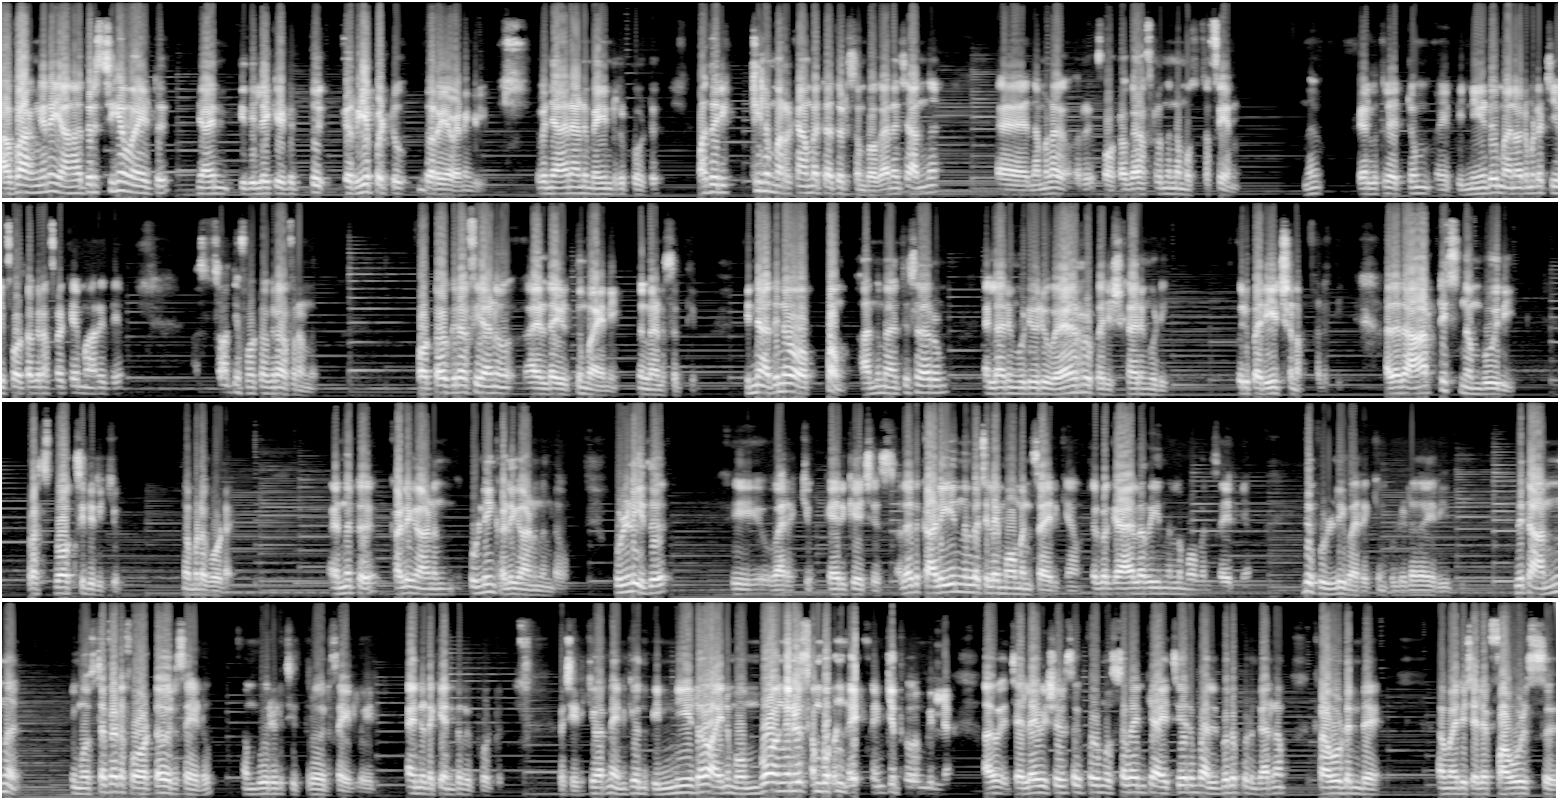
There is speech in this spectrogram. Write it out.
അപ്പൊ അങ്ങനെ യാദൃശ്ചികമായിട്ട് ഞാൻ ഇതിലേക്ക് എടുത്ത് എറിയപ്പെട്ടു എന്ന് പറയാ വേണമെങ്കിൽ. അപ്പൊ ഞാനാണ് മെയിൻ റിപ്പോർട്ട് അതൊരിക്കലും മറക്കാൻ പറ്റാത്ത ഒരു സംഭവം. കാരണം വെച്ചാൽ അന്ന് നമ്മളെ ഒരു ഫോട്ടോഗ്രാഫർ എന്ന് പറഞ്ഞ മുസ്തഫയാണ്. ഇന്ന് കേരളത്തിലെ ഏറ്റവും പിന്നീട് മനോരമയുടെ ചീഫ് ഫോട്ടോഗ്രാഫറൊക്കെ മാറിയത് അസാധ്യ ഫോട്ടോഗ്രാഫറാണ് ഫോട്ടോഗ്രാഫിയാണ് അയാളുടെ എഴുത്തും വായനയും എന്നുള്ളതാണ് സത്യം. പിന്നെ അതിനൊപ്പം അന്ന് മാത്യു സാറും എല്ലാവരും കൂടി ഒരു വേറൊരു പരിഷ്കാരം കൂടി ഒരു പരീക്ഷണം നടത്തി. അതായത് ആർട്ടിസ്റ്റ് നമ്പൂരി പ്രസ് ബോക്സിലിരിക്കും നമ്മുടെ കൂടെ. എന്നിട്ട് കളി കാണുന്ന പുള്ളിയും കളി കാണുന്നുണ്ടാവും. പുള്ളി ഇത് ഈ വരയ്ക്കും കാരിക്കേച്ചേഴ്സ് അതായത് കളിയിൽ നിന്നുള്ള ചില മോമെന്റ്സ് ആയിരിക്കാം. ചിലപ്പോൾ ഗാലറിയിൽ നിന്നുള്ള മോമെന്റ്സ് ആയിരിക്കാം. ഇത് പുള്ളി വരയ്ക്കും പുള്ളിയുടേതായ രീതി. എന്നിട്ട് അന്ന് ഈ മുസ്തഫയുടെ ഫോട്ടോ ഒരു സൈഡും അമ്പൂരിയുടെ ചിത്രം ഒരു സൈഡിലും ആയിരിക്കും. അതിന്റെ ഇടയ്ക്ക് എന്റെ റിപ്പോർട്ട് അപ്പൊ ശരിക്കും പറഞ്ഞാൽ എനിക്ക് തോന്നുന്നു പിന്നീടോ അതിന് മുമ്പോ അങ്ങനെ ഒരു സംഭവം ഉണ്ടായിരുന്നു എനിക്ക് തോന്നുന്നില്ല. അത് ചില വിഷ്വൽസ് ഇപ്പോഴും മുസ്തഫ എനിക്ക് അയച്ചു തരുമ്പോൾ അത്ഭുതപ്പെടും. കാരണം ക്രൗഡിന്റെ അതുമാതിരി ചില ഫൗൾസ്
